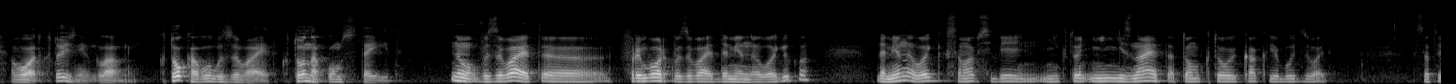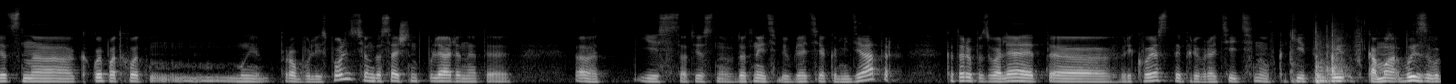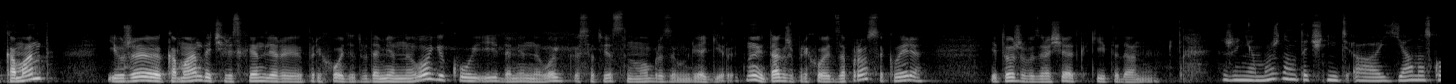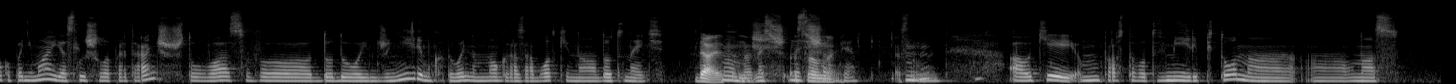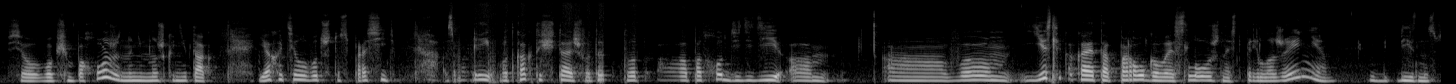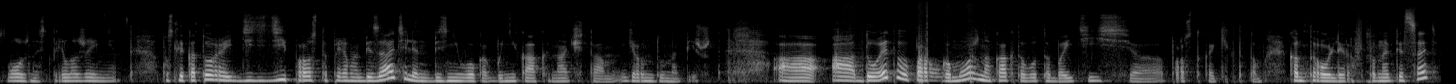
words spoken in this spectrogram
Вот, кто из них главный? Кто кого вызывает? Кто на ком стоит? Ну, вызывает, э, фреймворк вызывает доменную логику, доменная логика сама по себе никто не, не знает о том, кто и как ее будет звать. Соответственно, какой подход мы пробовали использовать, он достаточно популярен. Это э, есть, соответственно, в .NET библиотека медиатор, который позволяет э, реквесты превратить ну, в какие-то вы, в кома вызовы команд, и уже команды через хендлеры приходят в доменную логику, и доменная логика соответственным образом реагирует. Ну и также приходят запросы, query, и тоже возвращают какие-то данные. Женя, можно уточнить? А, я, насколько понимаю, я слышала про это раньше, что у вас в Dodo Engineering довольно много разработки на .NET. Да, это ну, наш на, основной. На основной. Угу. А, окей, мы просто вот в мире питона а, у нас все, в общем, похоже, но немножко не так. Я хотела вот что спросить. Смотри, вот как ты считаешь, вот этот вот а, подход DDD, а, в, есть ли какая-то пороговая сложность приложения, бизнес-сложность приложения, после которой DDD просто прям обязателен, без него как бы никак, иначе там ерунду напишут. А, а до этого порога можно как-то вот обойтись, а, просто каких-то там контроллеров понаписать?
